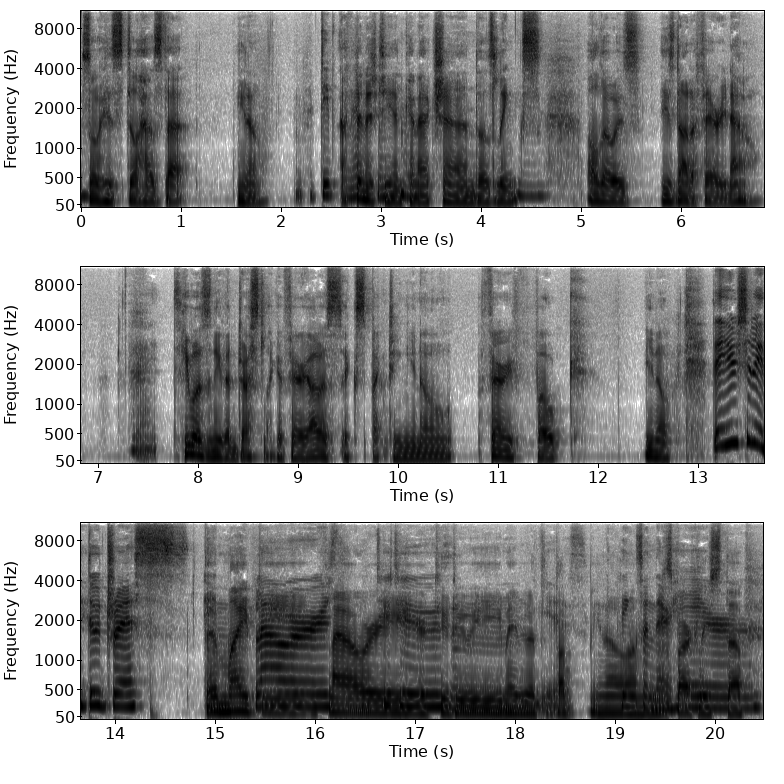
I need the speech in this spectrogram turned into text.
So he still has that, you know, deep affinity connection. and connection, those links. Although he's he's not a fairy now. Right. He wasn't even dressed like a fairy. I was expecting, you know, fairy folk, you know, They usually do dress. there might flowers, be flowery or tutu-y, maybe with yes, you know things um, sparkly hair. stuff.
